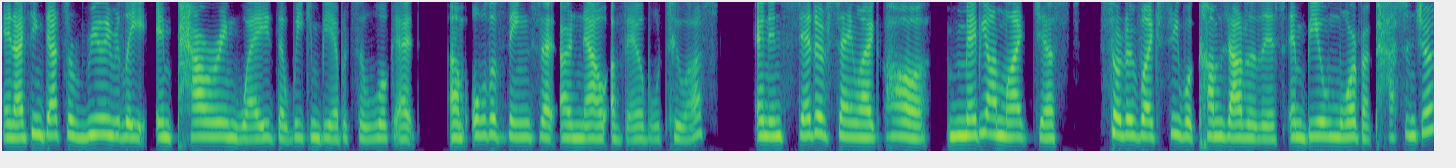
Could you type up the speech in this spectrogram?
And I think that's a really, really empowering way that we can be able to look at um, all the things that are now available to us. And instead of saying, like, oh, maybe I might just sort of like see what comes out of this and be more of a passenger,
